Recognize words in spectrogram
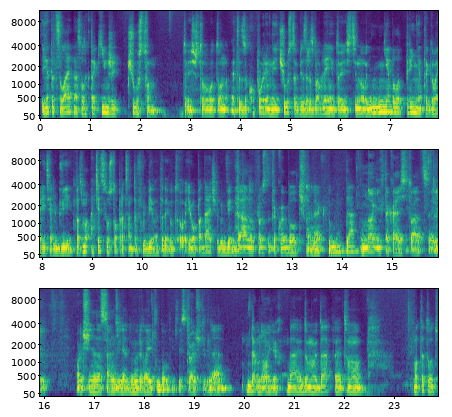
И это отсылает нас вот к таким же чувствам. То есть, что вот он, это закупоренные чувства без разбавлений, то есть, ну, не было принято говорить о любви. Возможно, отец его сто процентов любил, это вот его подача любви. Да, но просто такой был человек. Да. У многих такая ситуация. И очень, на самом деле, я думаю, relatable такие строчки для... Для многих, да, я думаю, да, поэтому вот это вот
